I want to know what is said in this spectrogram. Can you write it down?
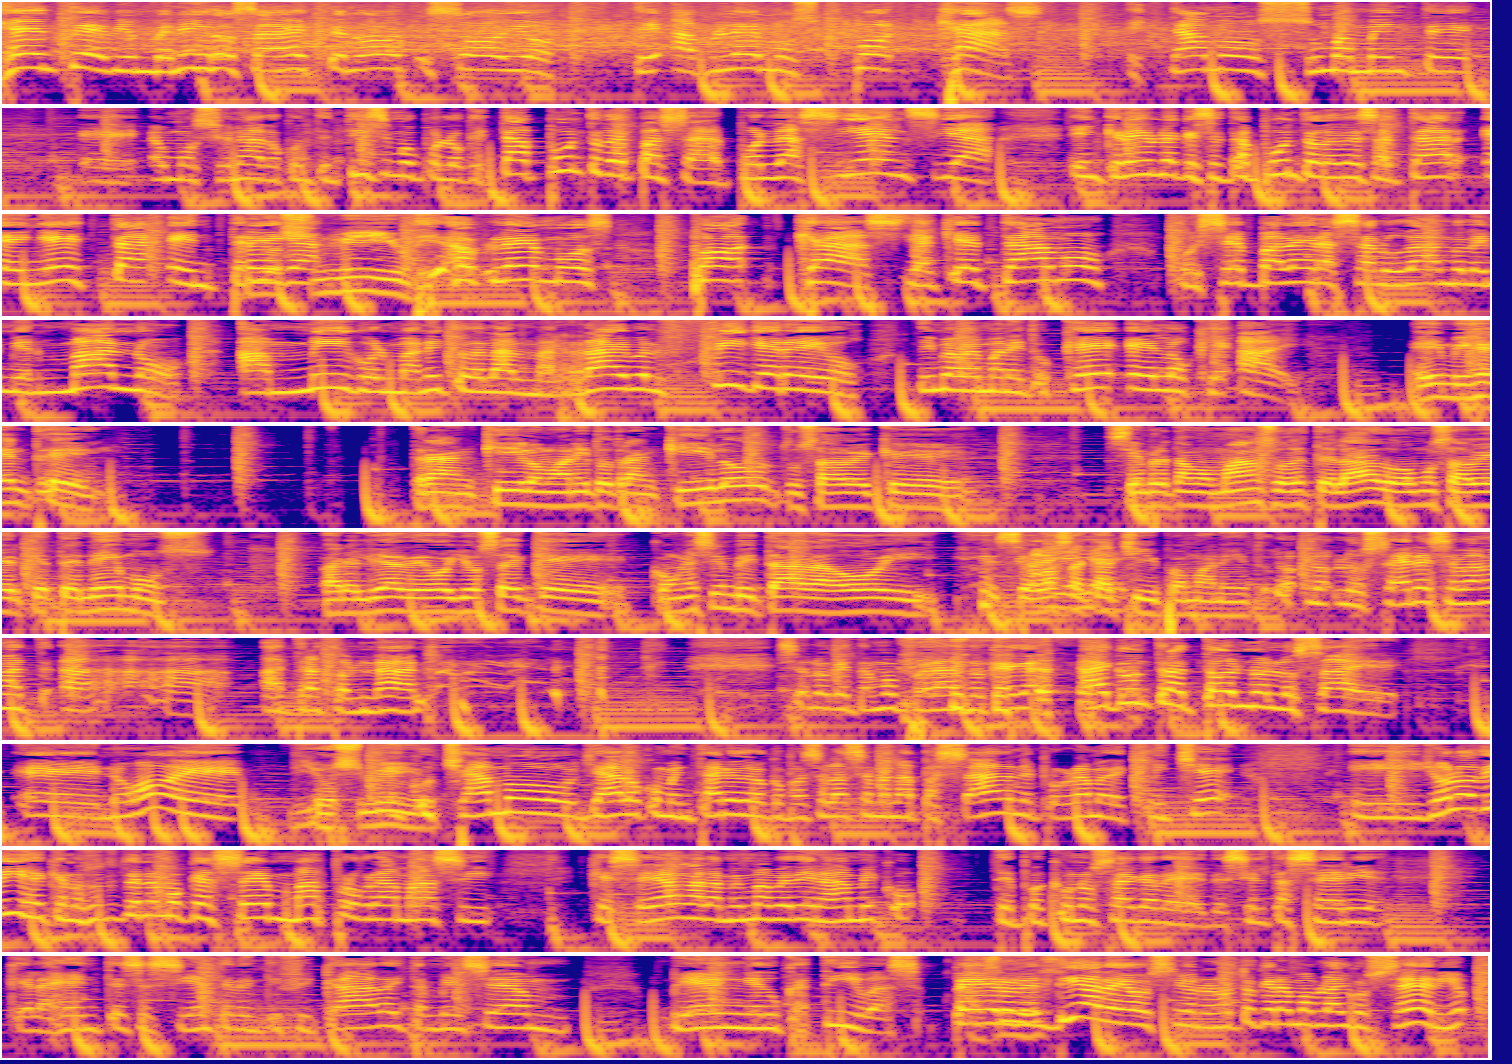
Mi gente, bienvenidos a este nuevo episodio de Hablemos Podcast. Estamos sumamente eh, emocionados, contentísimos por lo que está a punto de pasar, por la ciencia increíble que se está a punto de desatar en esta entrega Dios mío. de Hablemos Podcast. Y aquí estamos, Moisés Valera saludándole, mi hermano, amigo, hermanito del alma, Rival Figuereo. Dime, a ver, hermanito, ¿qué es lo que hay? Hey, mi gente. Tranquilo, manito, tranquilo. Tú sabes que siempre estamos mansos de este lado. Vamos a ver qué tenemos para el día de hoy. Yo sé que con esa invitada hoy se va a sacar ay, chipa, manito. Lo- lo- los seres se van a, a- a- a trastornar. Eso es lo que estamos esperando, que haya, haya un trastorno en los aires. Eh, no, eh, Dios mío. escuchamos ya los comentarios de lo que pasó la semana pasada en el programa de Cliché. Y yo lo dije, que nosotros tenemos que hacer más programas así, que sean a la misma vez dinámicos, después que uno salga de, de ciertas series, que la gente se siente identificada y también sean bien educativas. Pero Así en el es. día de hoy, señores, nosotros queremos hablar algo serio,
